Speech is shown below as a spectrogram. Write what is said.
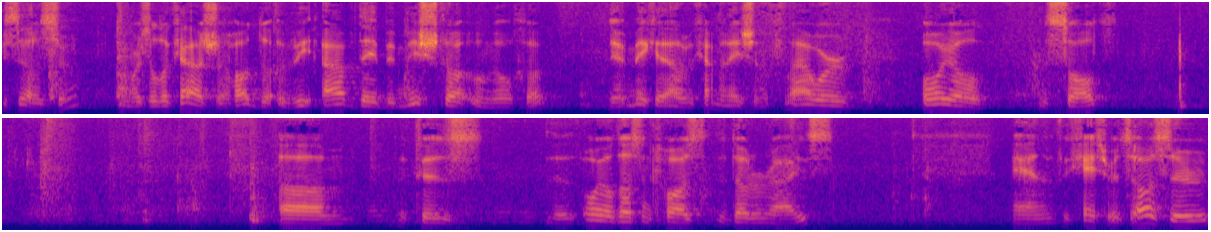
It's Aser. They make it out of a combination of flour, oil, and salt. Um, because the oil doesn't cause the dough to rise. And the case where it's Aser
